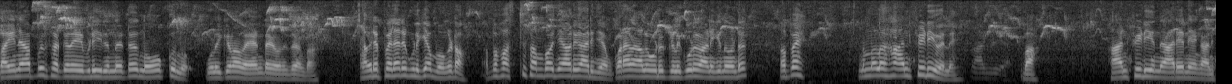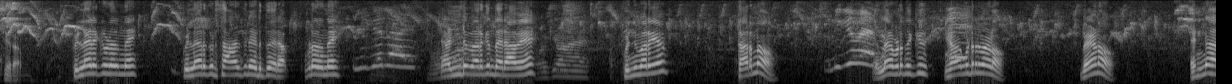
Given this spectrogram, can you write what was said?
പൈനാപ്പിൾസ് ഒക്കെ ഇവിടെ ഇരുന്നിട്ട് നോക്കുന്നു. കുളിക്കണോ വേണ്ടയോ എന്ന് വേണ്ട അവരിപ്പോൾ എല്ലാവരും കുളിക്കാൻ പോകും കേട്ടോ. അപ്പോൾ ഫസ്റ്റ് സംഭവം ഞാൻ ഒരു കാര്യം ചെയ്യാം. കുറേ നാൾ കൂടി കിളിക്കൂട് കാണിക്കുന്നതുകൊണ്ട് അപ്പേ നമ്മൾ ഹാൻഡ് ഫീഡ് ചെയ്യുമല്ലേ വാ. ഹാൻഡ് ഫീഡ് ചെയ്യുന്ന ആരെയും ഞാൻ കാണിച്ചു തരാം. പിള്ളേരൊക്കെ ഇവിടെ നിന്നേ പിള്ളേർക്ക് ഒരു സാധനത്തിന് എടുത്തു തരാം. ഇവിടെ നിന്നേ രണ്ടു പേർക്കും തരാവേ. കുഞ്ഞുമറിയാം തരണോ? എന്നാ ഇവിടെ നിൽക്ക് ഞാൻ അങ്ങോട്ട് വേണോ? വേണോ? എന്നാ?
